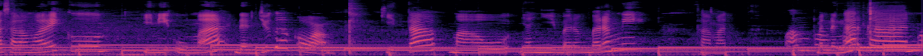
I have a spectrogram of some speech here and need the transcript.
Assalamualaikum. Ini Uma dan juga Koam. Kita mau nyanyi bareng-bareng nih. Selamat mendengarkan.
